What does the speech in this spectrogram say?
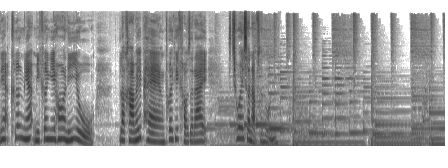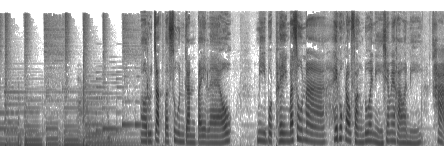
เนี่ยเครื่องเนี้ยมีเครื่องยี่ห้อนี้อยู่ ราคาไม่แพงเพื่อที่เขาจะได้ช่วยสนับสนุนๆเรารู้จักบาซูนกันไปแล้ว มีบทเพลงบาซูนมาให้พวกเราฟังด้วยนี่ใช่ไหมคะวันนี้ ค่ะ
